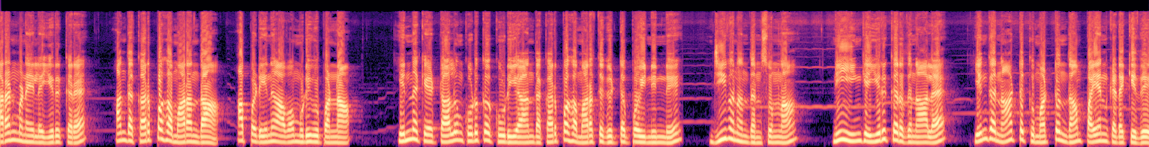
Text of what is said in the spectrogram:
அரண்மனையில இருக்கிற அந்த கற்பக மரம்தான் அப்படின்னு அவன் முடிவு பண்ணான். என்ன கேட்டாலும் கொடுக்கக்கூடிய அந்த கற்பக மரத்துக்கிட்ட போய் நின்னு ஜீவனந்தன் சொன்னான் நீ இங்க இருக்கிறதுனால எங்க நாட்டுக்கு மட்டும்தான் பயன் கிடைக்குது.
